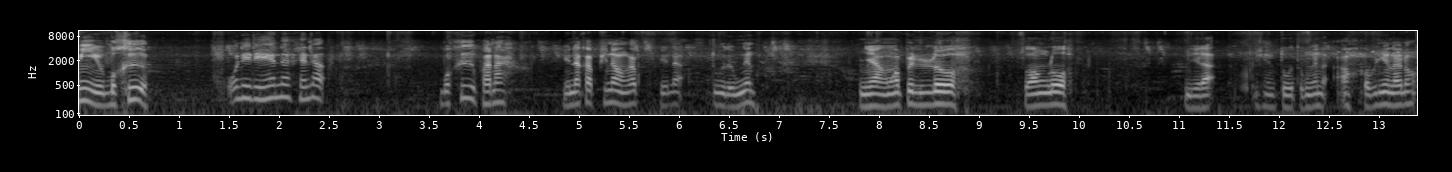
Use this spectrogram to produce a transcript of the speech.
มีบ่คือโอ้นี่ดีเห็นแล้วเห็นแล้วบ่คือพะนะเห็นแล้วครับ พี่น้องครับเห็นแล้วตู้เติมเงินยังมาเป็นโลสองโลนี่ละ เห็นตู้เติมเงินละเอาขอบคุณยังแล้วเนาะ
